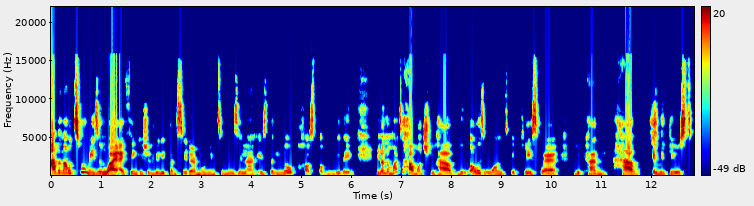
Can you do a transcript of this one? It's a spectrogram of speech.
And the number two reason why I think you should really consider moving to New Zealand is the low cost of living. You know, no matter how much you have, you always want a place where you can have a reduced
